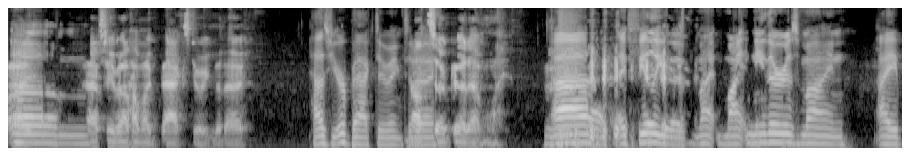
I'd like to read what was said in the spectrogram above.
All right. Um, Ask me about how my back's doing today. how's your back doing today? Not so good, Emily. Ah, I feel you. My, my, neither is mine. I,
